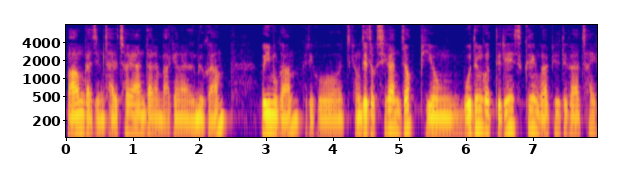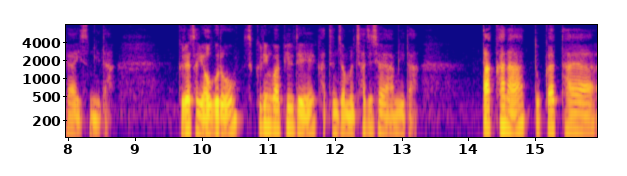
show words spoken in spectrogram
마음가짐 잘 쳐야 한다는 막연한 의무감, 의무감, 그리고 경제적, 시간적, 비용, 모든 것들이 스크린과 필드가 차이가 있습니다. 그래서 역으로 스크린과 필드의 같은 점을 찾으셔야 합니다. 딱 하나 똑같아야,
